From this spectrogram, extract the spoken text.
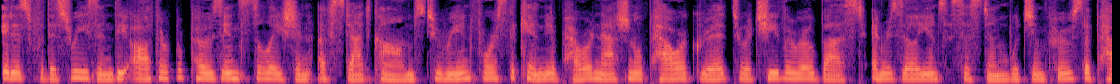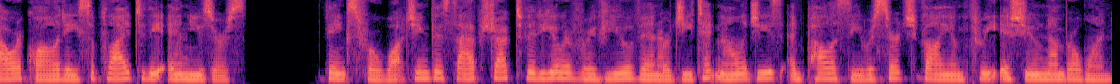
It is for this reason the author proposed installation of STATCOMs to reinforce the Kenya Power National Power Grid to achieve a robust and resilient system which improves the power quality supplied to the end users. Thanks for watching this abstract video of Review of Energy Technologies and Policy Research Volume 3 Issue Number 1.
